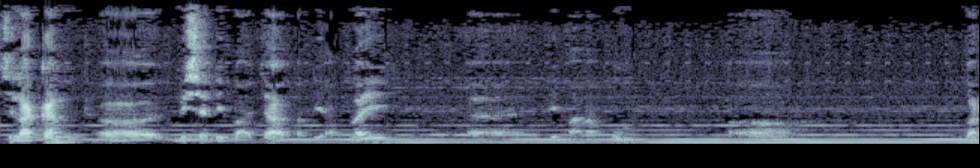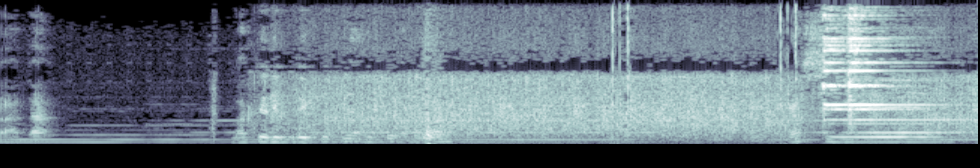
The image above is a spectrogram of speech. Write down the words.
silakan uh, bisa dibaca atau diapply uh, di mana pun uh, berada. Materi berikutnya itu adalah terima kasih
